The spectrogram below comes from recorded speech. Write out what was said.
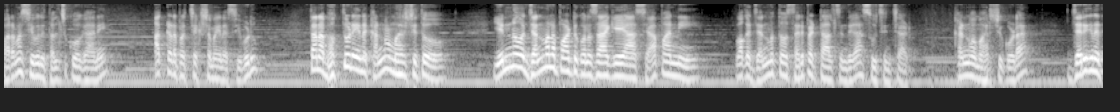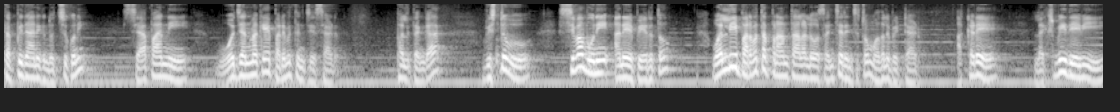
పరమశివుని తలుచుకోగానే అక్కడ ప్రత్యక్షమైన శివుడు తన భక్తుడైన కణ్వ మహర్షితో ఎన్నో జన్మల పాటు కొనసాగే ఆ శాపాన్ని ఒక జన్మతో సరిపెట్టాల్సిందిగా సూచించాడు. కణ్వ మహర్షి కూడా జరిగిన తప్పిదానికి నొచ్చుకుని శాపాన్ని ఓ జన్మకే పరిమితం చేశాడు. ఫలితంగా విష్ణువు శివముని అనే పేరుతో వల్లీ పర్వత ప్రాంతాలలో సంచరించటం మొదలుపెట్టాడు. అక్కడే లక్ష్మీదేవి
